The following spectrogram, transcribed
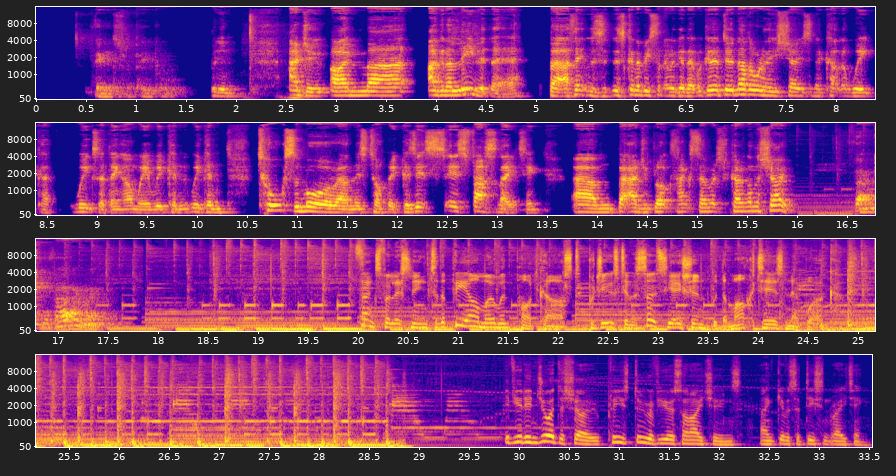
things for people. Brilliant, Andrew. I'm uh, I'm going to leave it there. But I think there's, there's going to be something we're going to we're going to do another one of these shows in a couple of week, uh, weeks, I think, aren't we? We can we can talk some more around this topic because it's it's fascinating. Um, but Andrew Bloch, thanks so much for coming on the show. Thank you for having me. Thanks for listening to the PR Moment podcast, produced in association with the Marketeers Network. If you'd enjoyed the show, please do review us on iTunes and give us a decent rating.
